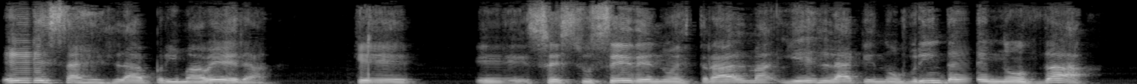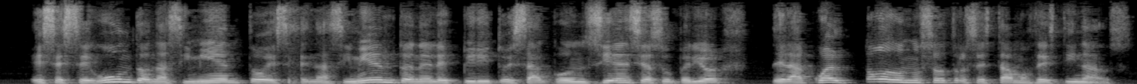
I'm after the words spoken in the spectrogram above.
Esa es la primavera que se sucede en nuestra alma y es la que nos brinda y nos da ese segundo nacimiento, ese nacimiento en el espíritu, esa conciencia superior de la cual todos nosotros estamos destinados.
